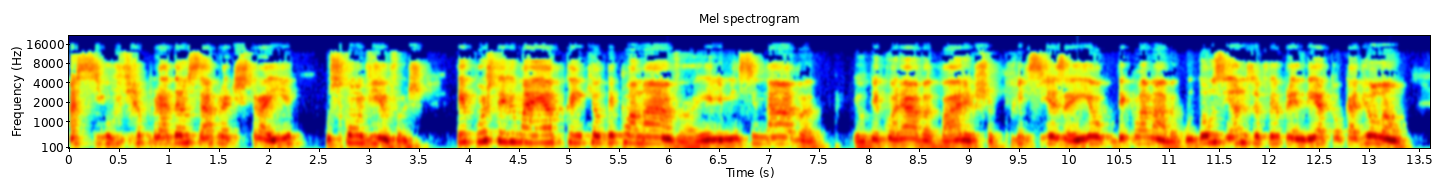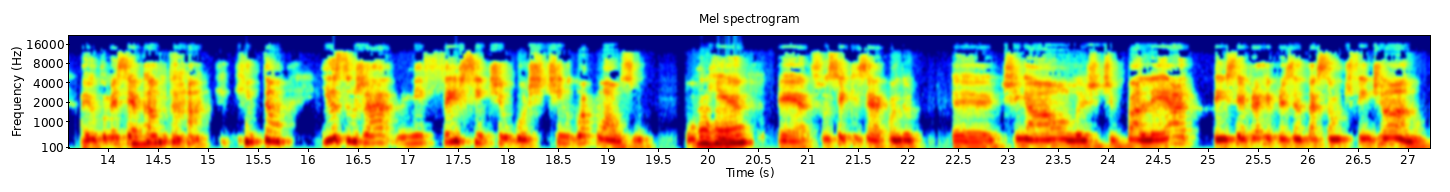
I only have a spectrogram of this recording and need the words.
a Silvia para dançar, para distrair os convivas. Depois teve uma época em que eu declamava, ele me ensinava, eu decorava várias poesias, aí eu declamava. Com 12 anos eu fui aprender a tocar violão, aí eu comecei a cantar. Então, isso já me fez sentir o gostinho do aplauso, porque uhum. é, se você quiser, quando eu é, tinha aulas de balé, tem sempre a representação de fim de ano.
